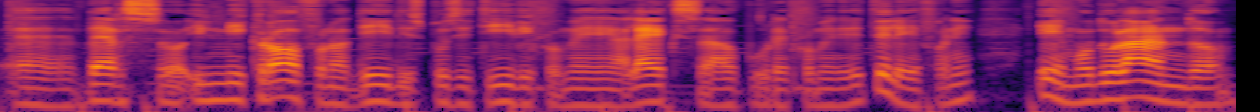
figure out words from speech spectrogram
eh, verso il microfono dei dispositivi come Alexa oppure come dei telefoni e modulando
